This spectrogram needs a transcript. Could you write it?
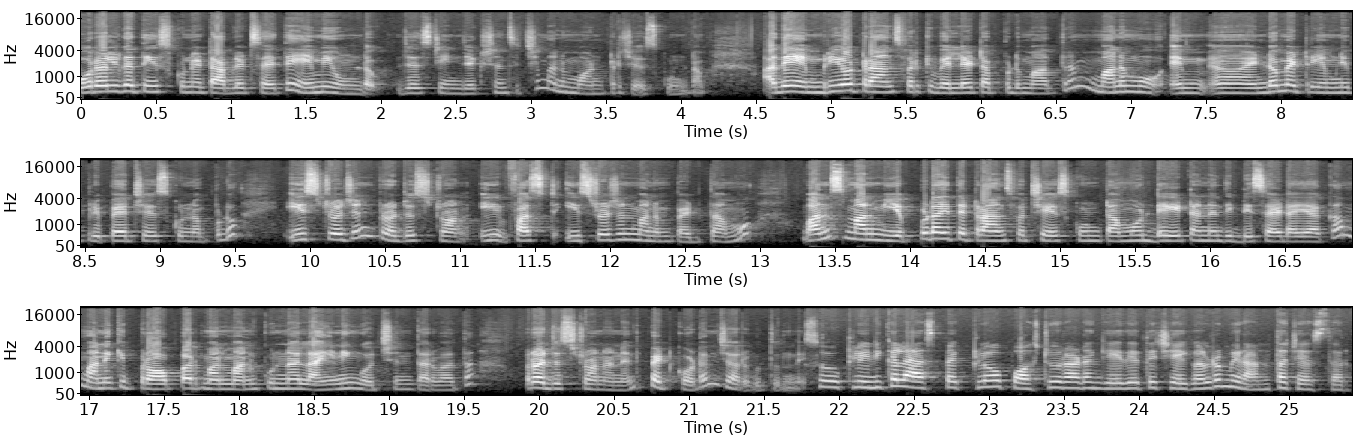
ఓరల్గా తీసుకునే టాబ్లెట్స్ అయితే ఏమీ ఉండవు. జస్ట్ ఇంజెక్షన్స్ ఇచ్చి మనం మానిటర్ చేసుకుంటాం. అదే ఎంబ్రియో ట్రాన్స్ఫర్కి వెళ్ళేటప్పుడు మాత్రం మనము ఎం ఎండోమెట్రియంని ప్రిపేర్ చేసుకున్నప్పుడు ఈస్ట్రోజన్ ప్రొజెస్ట్రాన్ ఈ ఫస్ట్ ఈస్ట్రోజన్ మనం పెడతాము. వన్స్ మనం ఎప్పుడైతే ట్రాన్స్ఫర్ చేసుకుంటామో డేట్ అనేది డిసైడ్ అయ్యాక మనకి ప్రాపర్ మనం అనుకున్న లైనింగ్ వచ్చిన తర్వాత ప్రొజెస్ట్రాన్ అనేది పెట్టుకోవడం జరుగుతుంది. సో క్లినికల్ ఆస్పెక్ట్లో పాజిటివ్ రావడానికి ఏదైతే చేయగలరో మీరు అంతా చేస్తారు.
